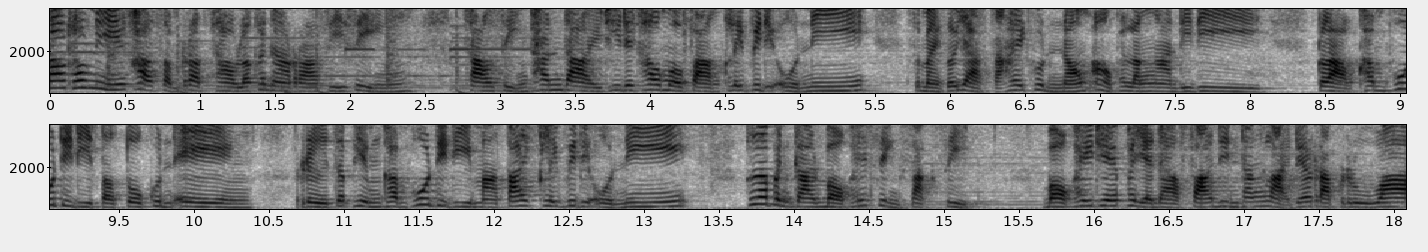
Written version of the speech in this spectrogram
ร่าวๆเท่านี้ค่ะสำหรับชาวลัคนาราศีสิงห์ชาวสิงห์ท่านใดที่ได้เข้ามาฟังคลิปวิดีโอนี้ สมัยก็อยากจะให้คุณน้อมเอาพลังงานดีๆ กล่าวคำพูดดีๆ ต่อตัวคุณเอง หรือจะพิมพ์คำพูดดีๆ มาใต้คลิปวิดีโอนี้ เพื่อเป็นการบอกให้สิ่งศักดิ์สิทธิ์ บอกให้เทพพยดาฟ้าดินทั้งหลายได้รับรู้ว่า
